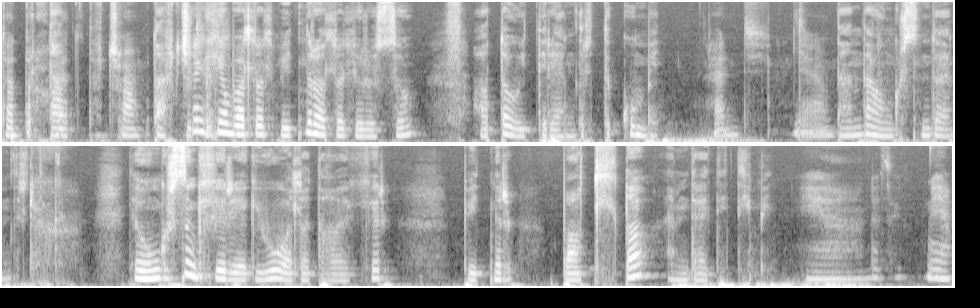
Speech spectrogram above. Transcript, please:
тодорхой товчхон. Давчхан гэх юм бол бид нар бол ерөөсөө одоо үе дээр амьдрдаггүй юм байна. Харин. Дандаа өнгөрсөндөө амьдрдаг. Тэгээ өнгөрсөн гэхээр яг юу болоод байгаа вэ гэхээр бид нар бодолтой амьдраад идэг юм байна. Яа. that's it. Яа.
